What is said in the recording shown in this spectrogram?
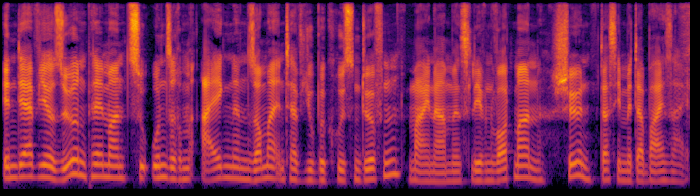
in der wir Sören Pellmann zu unserem eigenen Sommerinterview begrüßen dürfen. Mein Name ist Levin Wortmann. Schön, dass ihr mit dabei seid.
